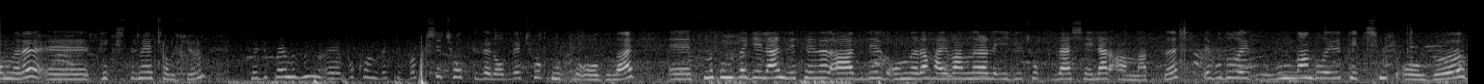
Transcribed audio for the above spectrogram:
onlara e, pekiştirmeye çalışıyorum. Çocuklarımızın e, bu konudaki bakışı çok güzel oldu ve çok mutlu oldular. E, sınıfımıza gelen veteriner abileri de onlara hayvanlarla ilgili çok güzel şeyler anlattı ve bu dolayı bundan dolayı da pekişmiş oldu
